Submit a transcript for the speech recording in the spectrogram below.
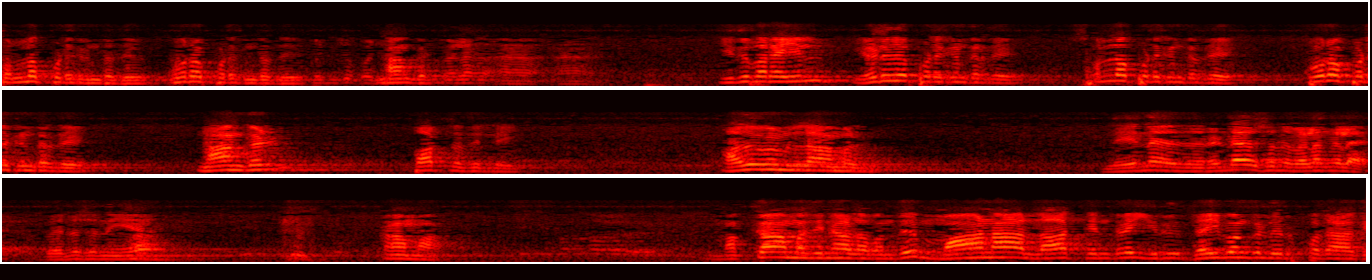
சொல்லப்படுகின்றது கூறப்படுகின்றது. நாங்கள். இதுவரையில் எழுதப்படுகின்றது சொல்லப்படுகின்றது கூறப்படுகின்றது. நாங்கள் பார்த்ததில்லை. அதுவும் இல்லாமல் இல்ல என்ன ரெண்டாவது சொன்ன விளங்கல இப்ப என்ன சொன்னீங்க? ஆமா. மக்கா மதினால வந்து மானா லாத் என்ற இரு தெய்வங்கள் இருப்பதாக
